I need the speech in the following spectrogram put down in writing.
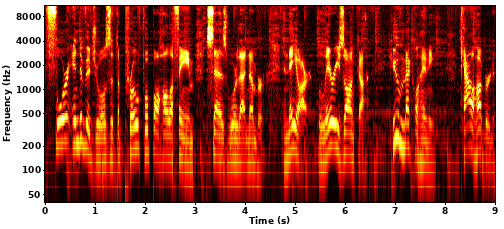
four individuals that the Pro Football Hall of Fame says wore that number, and they are Larry Csonka, Hugh McElhenny, Cal Hubbard,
